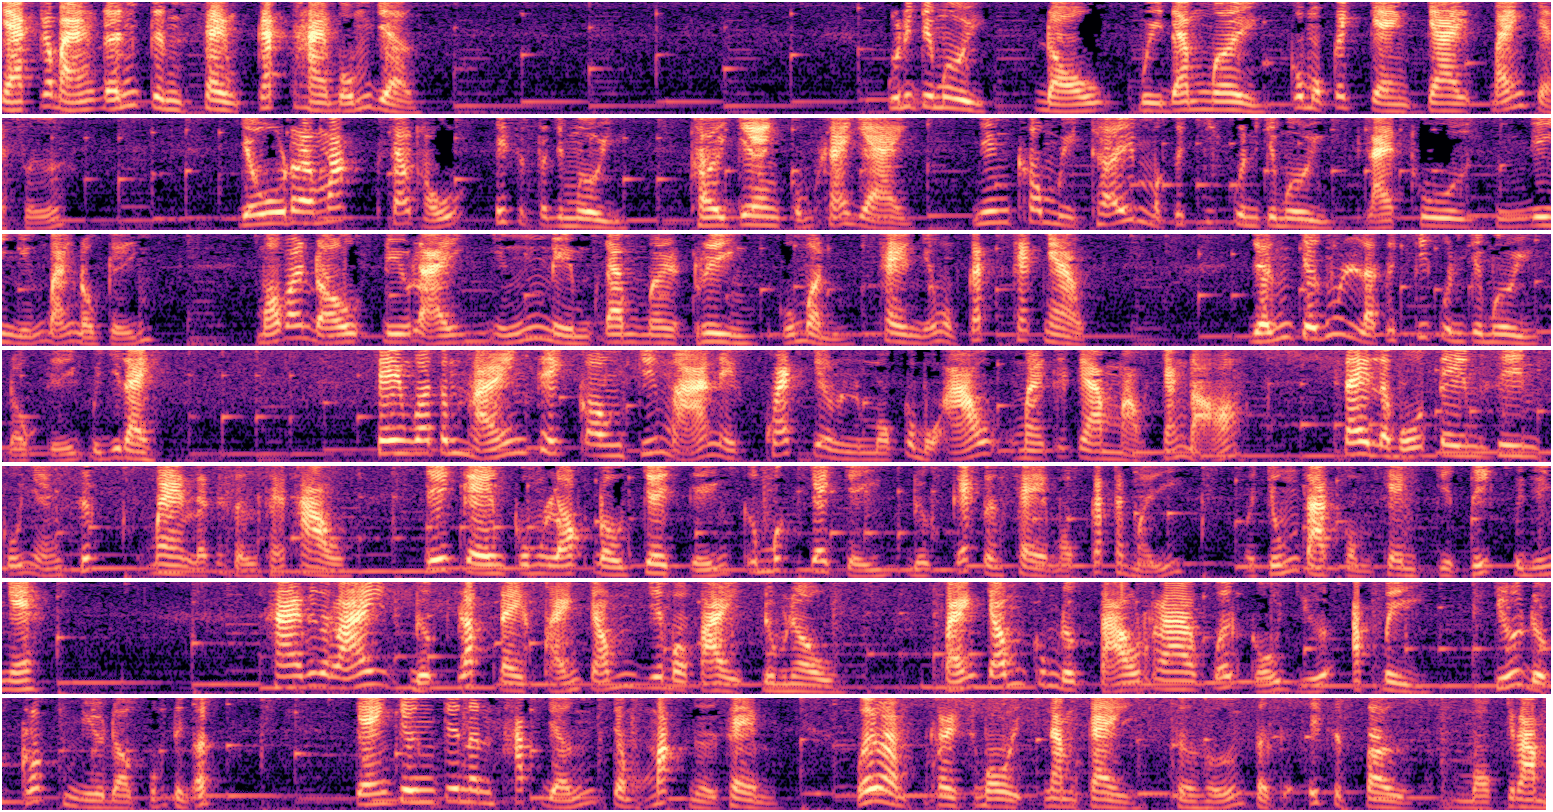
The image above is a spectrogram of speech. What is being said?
Chào các bạn đến kênh xem cách 24 giờ. Quân 90 độ vì đam mê của một cái chàng trai bán trà sữa. Dù ra mắt sáu thủ X110, thời gian cũng khá dài, nhưng không vì thế mà cái chiếc Quân 90 lại thua đi những bản độ kiển. Mỗi bản độ đều lại những niềm đam mê riêng của mình theo những một cách khác nhau. Dẫn chứng là cái chiếc Quân 90 độ kiển bên dưới đây. Xem qua tấm ảnh thấy con chiến mã này khoác cho mình một cái bộ áo mang cái gam màu trắng đỏ. Đây là bộ tem zin của nhãn sức mang lại cái sự thể thao. Đi kèm cùng lọt đồ chơi kiển có mức giá trị được gác lên xe một cách mỹ và chúng ta cùng xem chi tiết bên dưới nhé. Hai bên lái được lắp đầy khoảng trống với bao tay domino. Khoảng trống cũng được tạo ra với cổ giữa Appy chứa được rất nhiều đồ cũng tiện ích. Chàng chân trở nên hấp dẫn trong mắt người xem với mâm Raceboy 5 cây, thừa hưởng từ X4 1.5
